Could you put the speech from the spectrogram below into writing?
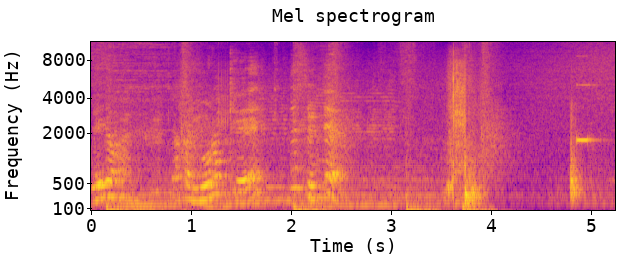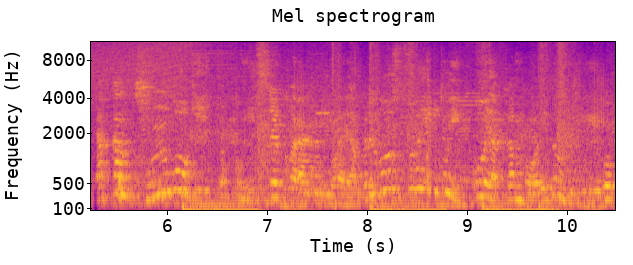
내려가는 힘. 약간 요렇게 했을 때 약간 굴곡이 조금 있을 거라는 거예요. 그리고 스웨이도 있고 약간 머리가 움직이고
